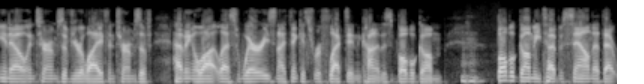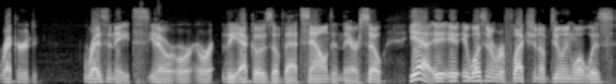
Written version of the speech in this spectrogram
you know, in terms of your life, in terms of having a lot less worries, and I think it's reflected in kind of this bubblegum, bubblegummy type of sound that that record resonates, you know, or, or the echoes of that sound in there. So yeah, it, it wasn't a reflection of doing what was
